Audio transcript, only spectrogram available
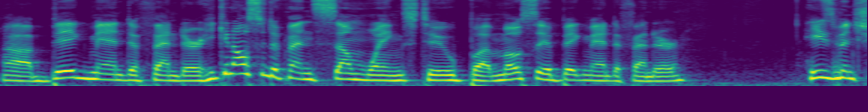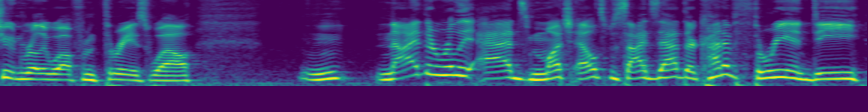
uh, big man defender. He can also defend some wings too, but mostly a big man defender. He's been shooting really well from three as well. N- neither really adds much else besides that. They're kind of 3 and D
